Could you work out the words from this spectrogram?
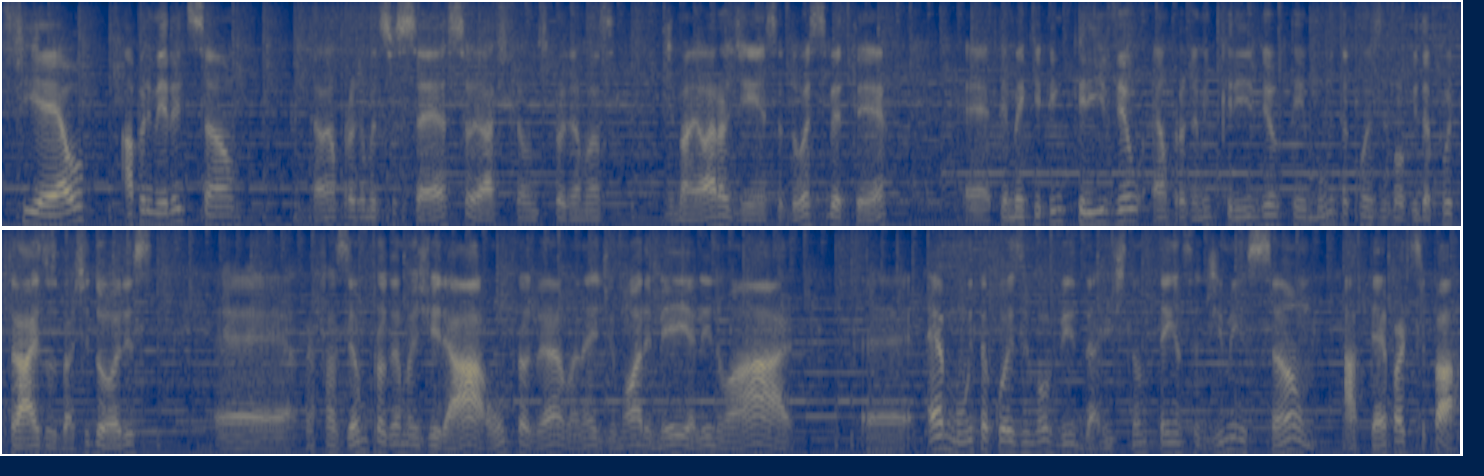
fiel à primeira edição. Então é um programa de sucesso, eu acho que é um dos programas de maior audiência do SBT. É, tem uma equipe incrível, é um programa incrível, tem muita coisa envolvida por trás dos bastidores. É, para fazer um programa girar, um programa né, de uma hora e meia ali no ar, é, é, muita coisa envolvida. A gente não tem essa dimensão até participar.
